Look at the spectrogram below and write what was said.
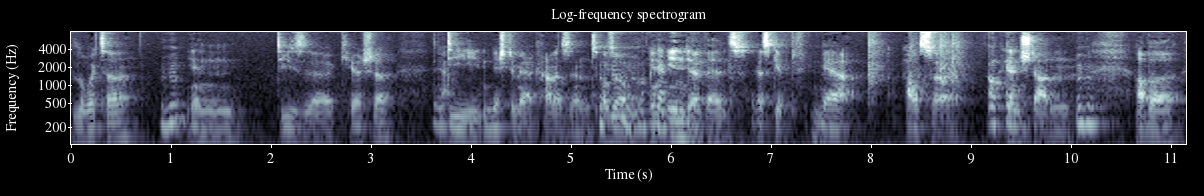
Leute in dieser Kirche, Ja. die nicht Amerikaner sind. Also Mhm, okay. in, in der Welt. Es gibt mehr außer Okay. Mhm. den Staaten. Aber äh,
